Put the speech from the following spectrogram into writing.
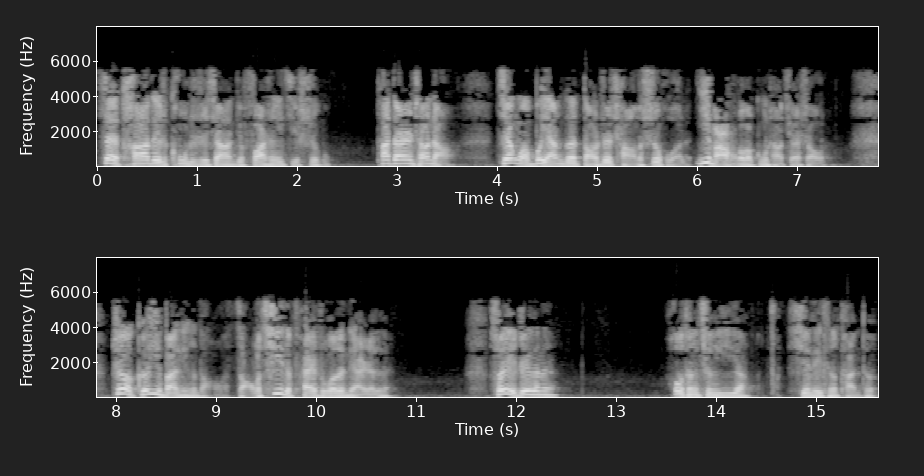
在他的控制之下就发生一起事故。他担任厂长，监管不严格，导致厂子失火了，一把火把工厂全烧了。这要搁一般领导，早气的拍桌子撵人了。所以这个呢，后藤青一啊，心里挺忐忑。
